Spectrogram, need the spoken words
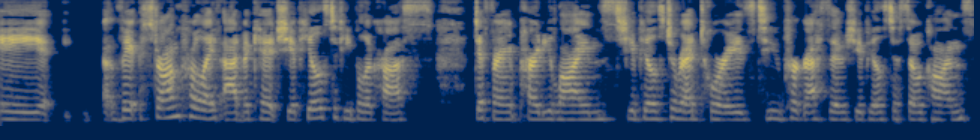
a, a very strong pro life advocate. She appeals to people across different party lines. She appeals to red Tories, to progressives. She appeals to SOCONs,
